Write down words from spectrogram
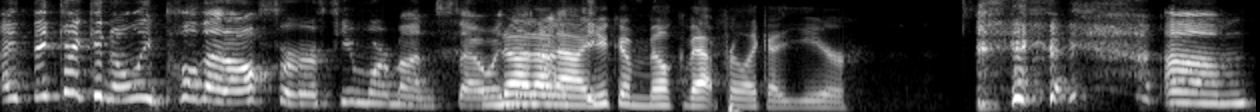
I think I can only pull that off for a few more months, though. no, no, no. Think- you can milk that for like a year. um,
